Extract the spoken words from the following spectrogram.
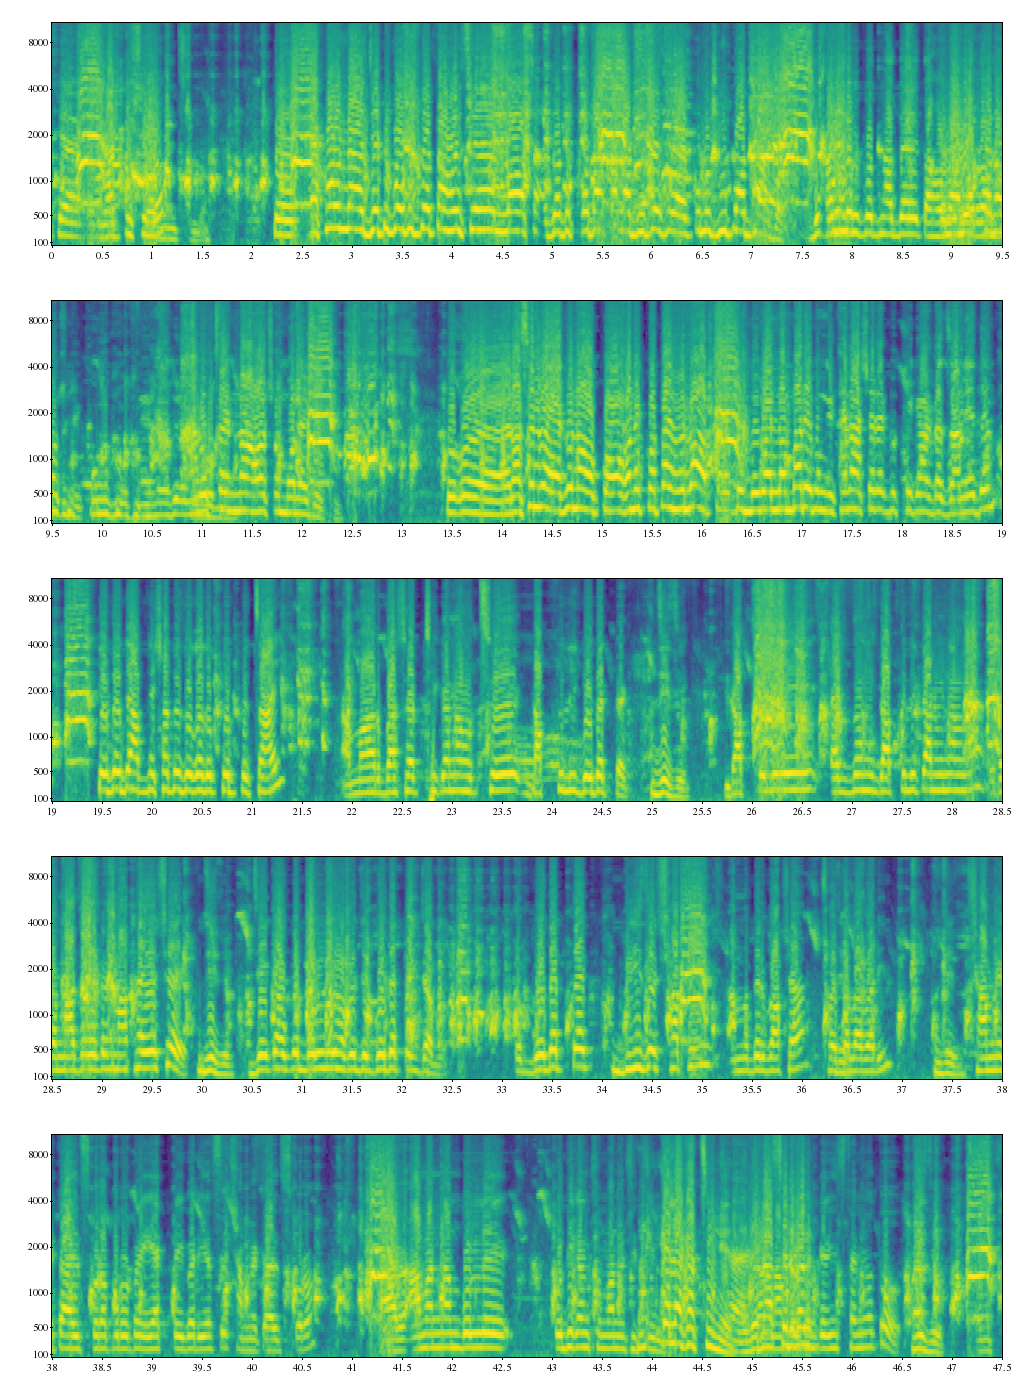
ঘাটতি ছিল। তো এখন যেটুকু অভিজ্ঞতা হয়েছে লস যদি খোদা তালা দিতেছে কোনো বিপদ না দেয় কোনো বিপদ না দেয় তাহলে লোকসান লোকসান না হওয়ার সম্ভাবনা বেশি। তো রাসেল ভাই এখনও অনেক কথাই হলো। আপনার একটু মোবাইল নাম্বার এবং এখানে আসার একটু ঠিকানাটা জানিয়ে দেন। কেউ যদি আপনার সাথে যোগাযোগ করতে চায়। আমার বাসার ঠিকানা হচ্ছে গাবতলি গোদার ট্যাগ। জি জি। গাবতলি একদম গাবতলি টার্মিনাল না এটা মাজার রোডের মাথায় এসে জি জি। যে কাউকে বললেই হবে যে গোদার ট্যাগ যাব। তো গোদার ট্যাগ ব্রিজের সাথেই আমাদের বাসা ছয়তলা বাড়ি। জি। সামনে টাইলস করা পুরোটা এই একটাই বাড়ি আছে সামনে টাইলস করা। আর আমার নাম বললে অধিকাংশ মানুষই চিনে। এলাকা চিনে হ্যাঁ, নাসের ভাই স্থানীয় তো। জি জি।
